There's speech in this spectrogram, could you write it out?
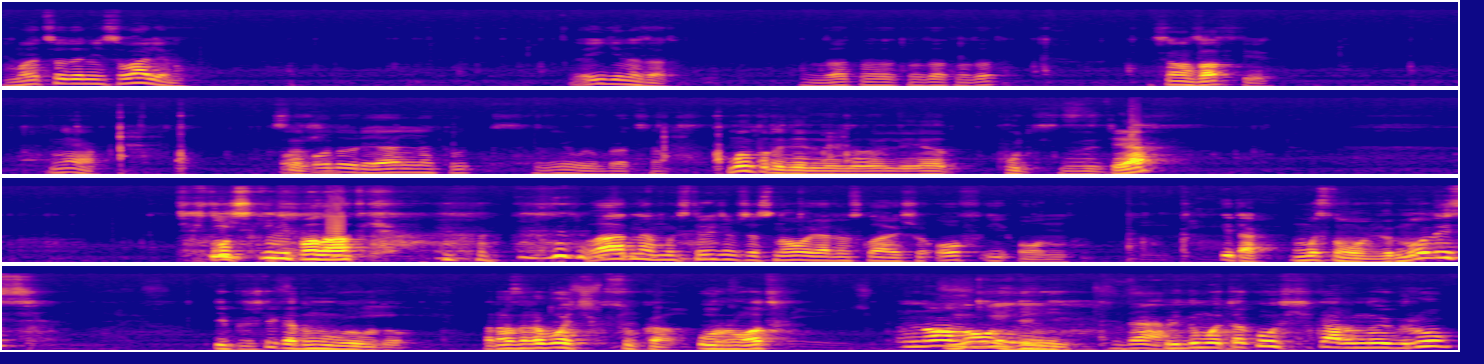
Мы отсюда не свалим? Да иди назад. Назад, назад, назад, назад. Все назад идти? Не. Походу реально тут не выбраться. Мы проделали этот путь зря. Технические неполадки. Ладно, мы встретимся снова рядом с клавишей OFF и ON. Итак, мы снова вернулись и пришли к одному выводу. Разработчик, сука, урод. Но, Но гений. гений. Да. Придумал такую шикарную игру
